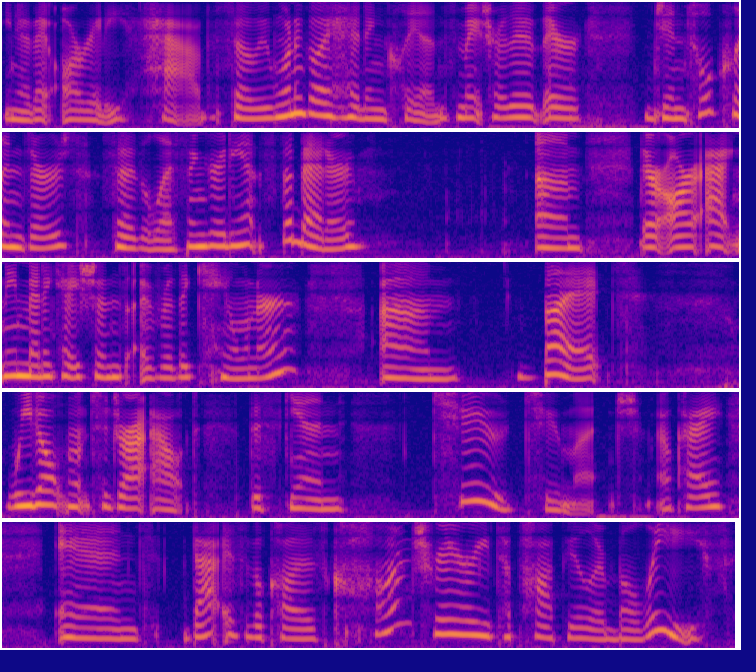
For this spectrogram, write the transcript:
you know, they already have. So we want to go ahead and cleanse. Make sure that they're gentle cleansers. So the less ingredients, the better. Um, there are acne medications over the counter, um, but we don't want to dry out the skin too too much okay? And that is because contrary to popular belief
